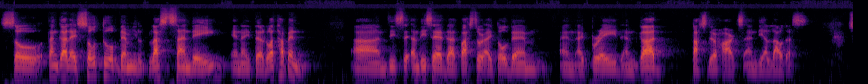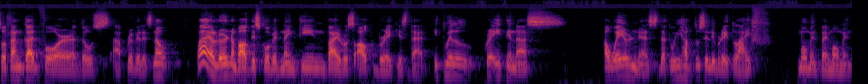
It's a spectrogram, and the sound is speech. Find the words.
So thank God I saw two of them last Sunday, and I told, what happened? and, they, and they said that, Pastor, I told them, and I prayed, and God touched their hearts, and they allowed us. So thank God for those uh, privileges. Now, what I learned about this COVID 19 virus outbreak is that it will create in us awareness that we have to celebrate life moment by moment,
